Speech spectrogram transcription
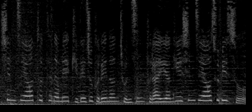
심지어 토트넘의 기대주 브레넌 존슨 브라이언 힐 심지어 수비수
